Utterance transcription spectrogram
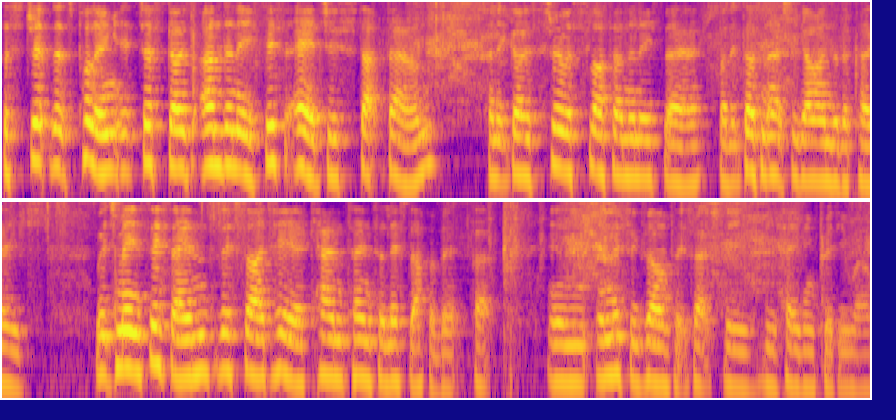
the strip that's pulling, it just goes underneath. This edge is stuck down and it goes through a slot underneath there, but it doesn't actually go under the page. Which means this end, this side here, can tend to lift up a bit, but in, in this example it's actually behaving pretty well.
